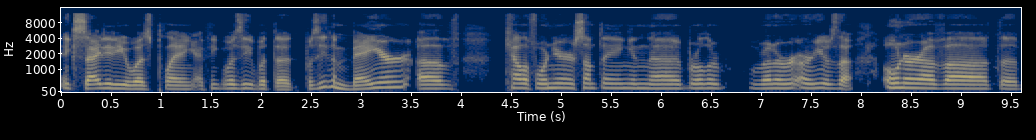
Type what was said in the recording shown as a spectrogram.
excited he was playing. I think was he with the was he the mayor of California or something in the roller whatever or he was the owner of uh the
